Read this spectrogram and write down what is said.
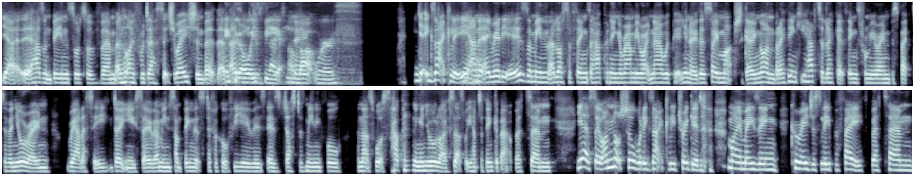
yeah, it hasn't been sort of um, a life or death situation, but it could always be said, a know, lot worse. Yeah, exactly. Yeah. And it really is. I mean, a lot of things are happening around me right now with, you know, there's so much going on, but I think you have to look at things from your own perspective and your own reality, don't you? So, I mean, something that's difficult for you is, is just as meaningful and that's what's happening in your life so that's what you have to think about. But um, yeah so i'm not sure what exactly triggered my amazing courageous leap of faith but um,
